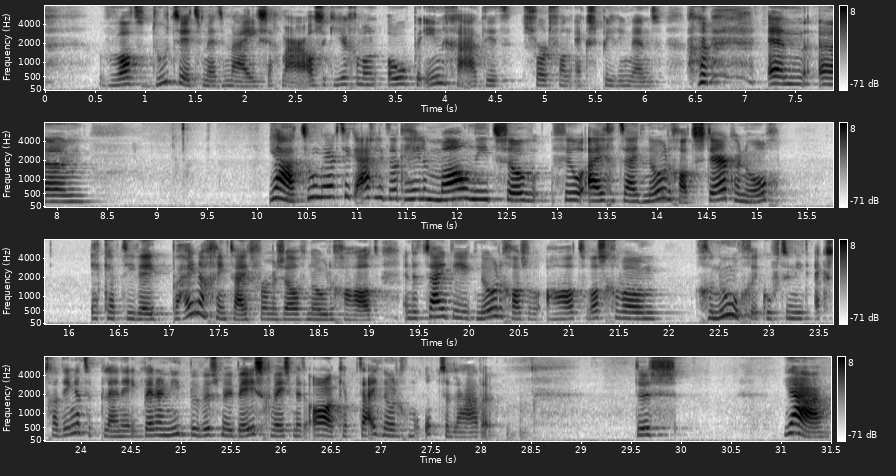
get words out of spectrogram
Wat doet dit met mij, zeg maar, als ik hier gewoon open in ga, dit soort van experiment. en um, ja, toen merkte ik eigenlijk dat ik helemaal niet zoveel eigen tijd nodig had. Sterker nog, ik heb die week bijna geen tijd voor mezelf nodig gehad. En de tijd die ik nodig had, was gewoon genoeg. Ik hoefde niet extra dingen te plannen. Ik ben er niet bewust mee bezig geweest met, oh, ik heb tijd nodig om op te laden. Dus ja,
